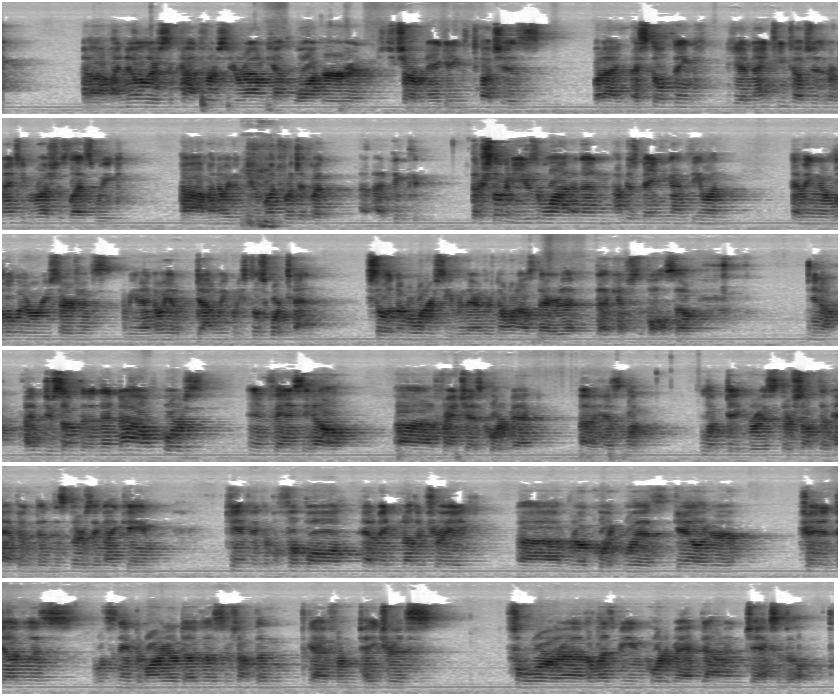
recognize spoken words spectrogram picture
Um, I know there's some controversy around Kenneth Walker and Charbonnet getting touches, but I, I still think he had 19 touches or 19 rushes last week. Um, I know he didn't do much with it, but I think they're still going to use him a lot. And then I'm just banking on Thielen having a little bit of a resurgence. I mean, I know he had a down week, but he still scored 10. He's still the number one receiver there. There's no one else there that, that catches the ball. So, you know, I had to do something. And then now, of course, in fantasy hell, uh, franchise quarterback uh, has limp, limp dick wrist or something happened in this Thursday night game. Can't pick up a football. Had to make another trade uh, real quick with Gallagher. Traded Douglas. What's his name? Demario Douglas or something. The guy from Patriots for uh, the lesbian quarterback down in Jacksonville.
